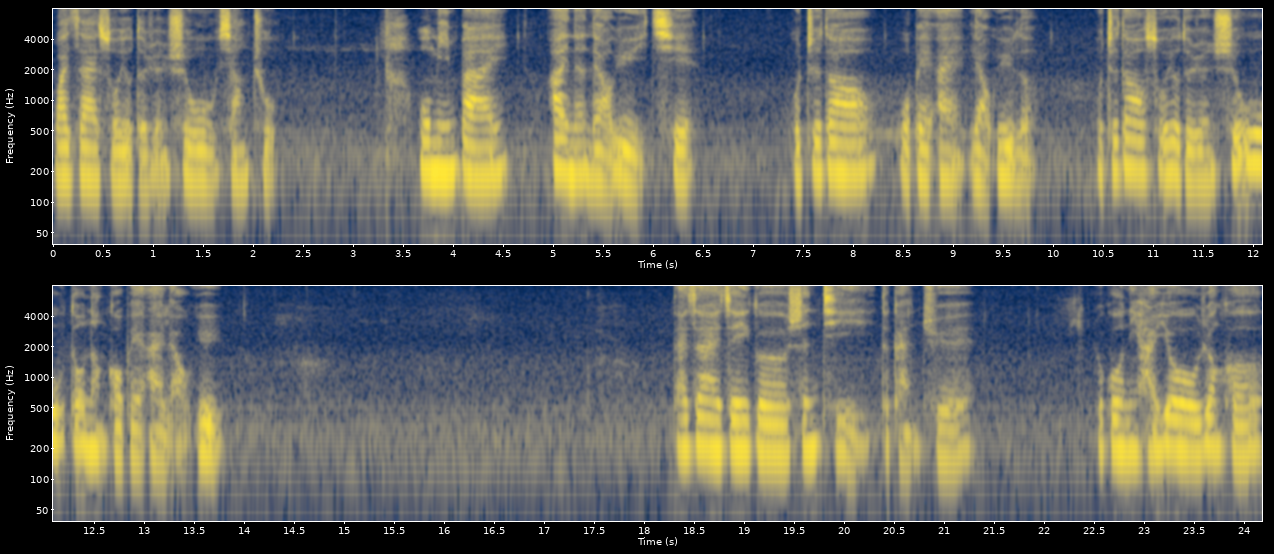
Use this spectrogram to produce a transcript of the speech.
外在所有的人事物相处。我明白爱能疗愈一切，我知道我被爱疗愈了。我知道所有的人事物都能够被爱疗愈。待在这个身体的感觉。如果你还有任何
